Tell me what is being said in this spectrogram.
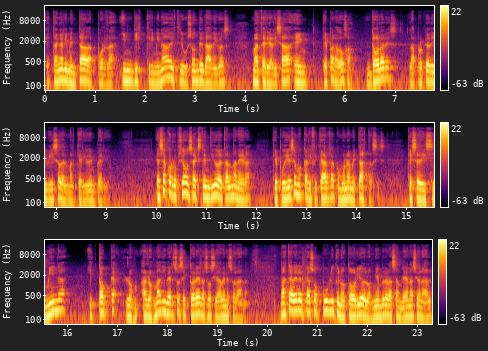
están alimentadas por la indiscriminada distribución de dádivas materializada en, qué paradoja, dólares, la propia divisa del malquerido imperio. Esa corrupción se ha extendido de tal manera que pudiésemos calificarla como una metástasis que se disemina y toca a los más diversos sectores de la sociedad venezolana. Basta ver el caso público y notorio de los miembros de la Asamblea Nacional,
